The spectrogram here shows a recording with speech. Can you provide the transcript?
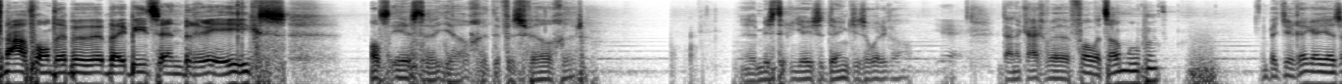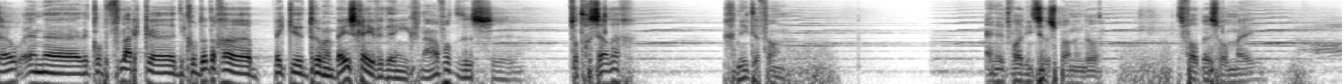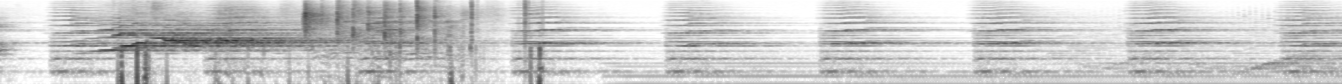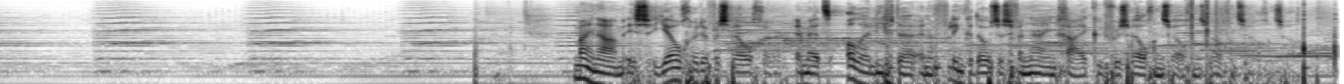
Vanavond hebben we bij Beats and Breaks als eerste Jelge de Verzwelger. Eh, mysterieuze deuntjes hoor ik al. Daarna krijgen we Forward Sound Movement. Een beetje reggae en zo. En eh dan komt Flark, eh, die komt ook nog een beetje drum en bass geven denk ik vanavond. Dus wordt gezellig. Geniet ervan. En het wordt niet zo spannend hoor. Het valt best wel mee. Mijn naam is Jelger de Verzwelger en met alle liefde en een flinke dosis venijn ga ik u verzwelgen, zwelgen, zwelgen, zwelgen, zwelgen.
